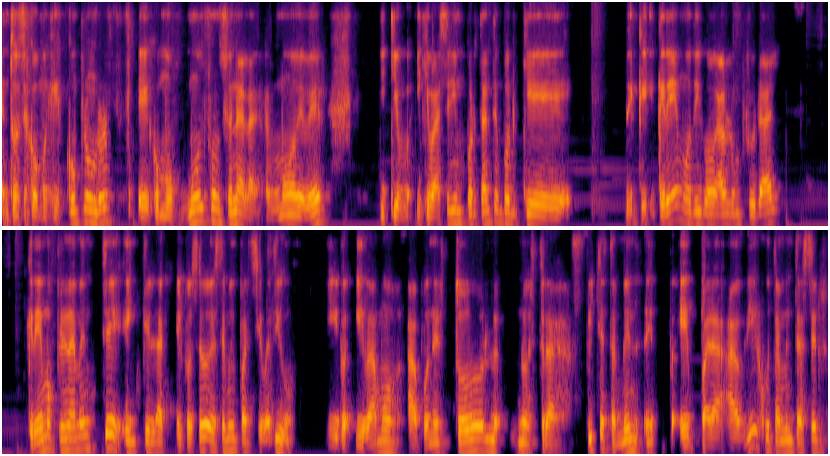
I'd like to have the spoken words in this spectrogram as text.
Entonces, como que cumple un rol eh, como muy funcional a, mi modo de ver y que, y que, va a ser importante porque creemos, digo, hablo en plural, creemos plenamente en que el proceso debe ser muy participativo y, y vamos a poner todas nuestras fichas también eh, eh, para abrir justamente a hacer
